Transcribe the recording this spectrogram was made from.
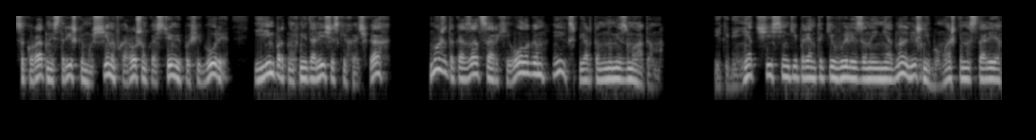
с аккуратной стрижкой мужчина в хорошем костюме по фигуре и импортных металлических очках может оказаться археологом и экспертом-нумизматом. И кабинет чистенький, прям-таки вылизанный, ни одной лишней бумажки на столе.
